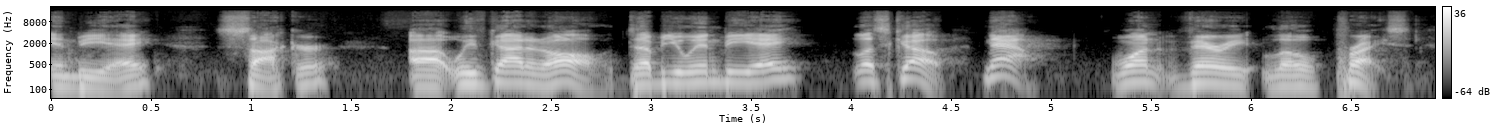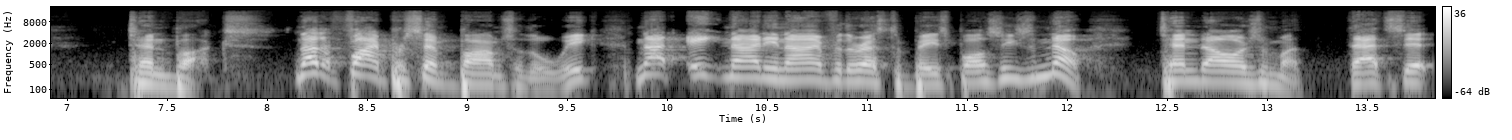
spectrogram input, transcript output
NBA, soccer. Uh, we've got it all. WNBA, let's go. Now, one very low price 10 bucks. Not a 5% bombs of the week, not $8.99 for the rest of baseball season. No, $10 a month. That's it.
